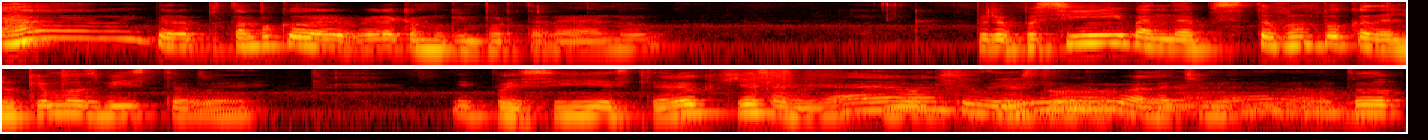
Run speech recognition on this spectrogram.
Ah, pero pues tampoco era como que importara, ¿no? Pero pues sí, banda, pues esto fue un poco de lo que hemos visto, güey. Y pues sí, este, algo que quieras agregar No, antes pues, de ya es ir todo, a la ya. chingada, todo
